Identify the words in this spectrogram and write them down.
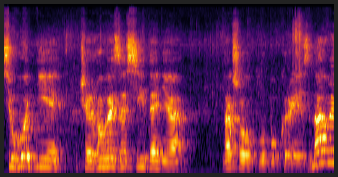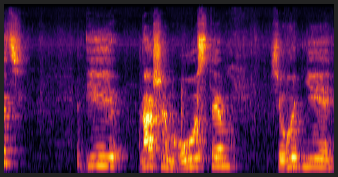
Сьогодні чергове засідання нашого клубу Краєзнавець. І нашим гостем сьогодні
